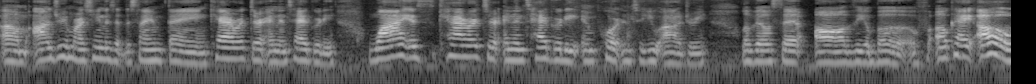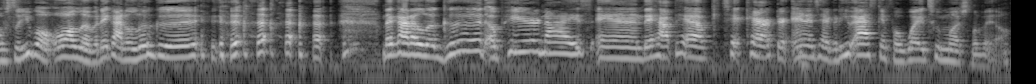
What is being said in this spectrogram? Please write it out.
Um, Audrey Martinez said the same thing. Character and integrity. Why is character and integrity important to you, Audrey? Lavelle said all the above. Okay. Oh, so you go all of it. They gotta look good. they gotta look good, appear nice, and they have to have t- character and integrity. You asking for way too much, Lavelle.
